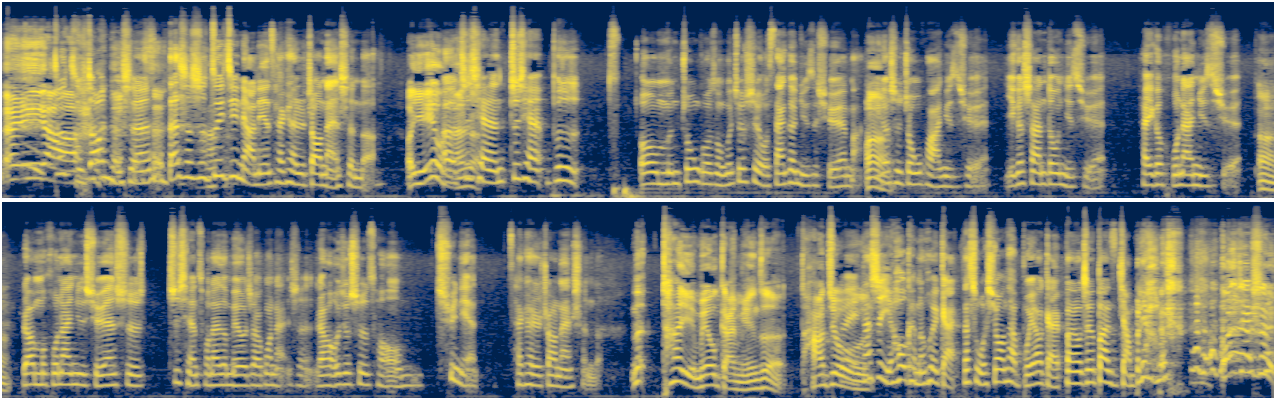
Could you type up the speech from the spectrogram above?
哎呀，就只招女生，但是是最近两年才开始招男生的。啊，也有呃，之前之前不是。呃，我们中国总共就是有三个女子学院嘛，一个是中华女子学院，一个山东女子学院，还有一个湖南女子学院。嗯。然后我们湖南女子学院是之前从来都没有招过男生，然后就是从去年才开始招男生的。那他也没有改名字，他就对，但是以后可能会改，但是我希望他不要改，不然这个段子讲不了了。关键是，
